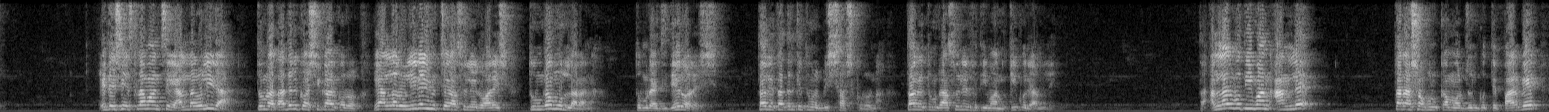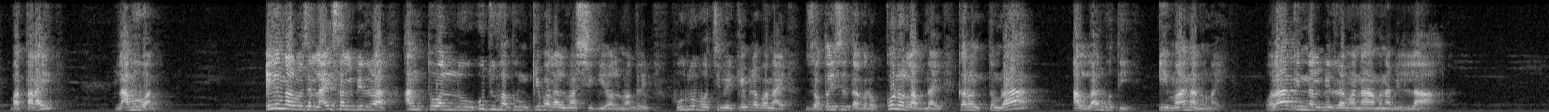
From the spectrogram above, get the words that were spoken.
এদেশে ইসলাম আনছে, আল্লাহর অলিরা তোমরা তাদেরকে অস্বীকার করো। এ আল্লাহর অলিরাই হচ্ছে রাসুলের ওয়ারেস তোমরা মোল্লারা না। তোমরা জিদের ওয়ারেস তাহলে তাদেরকে তোমরা বিশ্বাস করো না। তাহলে তোমরা রাসুলের প্রতি ইমান কি করে আনলে? তা আল্লাহর প্রতি ইমান আনলে তারা সফল কাম অর্জন করতে পারবে বা তারাই লাভবান। এই জন্য বলছে লাইসাল বীররা আন্তুয়াল্লু উজুহাকুম কেবল আল মাসিকি অল মাগরিব। পূর্ব পশ্চিমে কেবলা বানায়, যতই চিন্তা করো, কোনো লাভ নাই, কারণ তোমরা আল্লাহর প্রতি ইমান আনো নাই। ওলা কিন্নাল বীররা মানা আমানা বিল্লাহ।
